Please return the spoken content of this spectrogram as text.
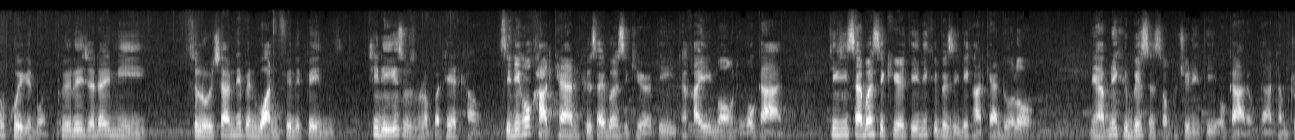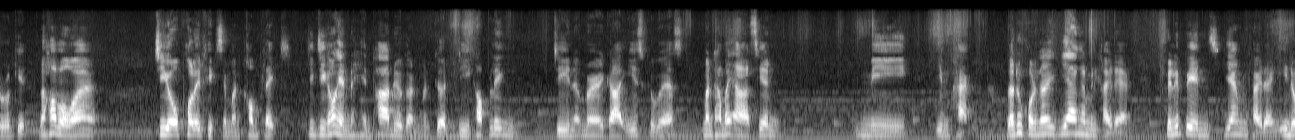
ก็คุยกันหมด เพื่อที่จะได้มี solution ที่เป็น one Philippines ที่ดีที่สุดสำหรับประเทศเขา สิ่งที่เขาขาดแคลนคือ Cyber Security ถ้าใครมองถึงโอกาส จริงๆ Cyber Security นี่คือเป็นสิ่งที่ขาดแคลนทั่วโลกนะครับนี่คือ business opportunity โอกาสของการทำธุรกิจ แล้วเขาบอกว่า geopolitics เนี่ยมัน complex จริงๆ เขาเห็นเห็นภาพเดียวกันมันเกิด decoupling จีนอเมริกา East กับ West มันทำให้อาเซียนมี impact แล้วทุกคนก็แย่งกันเป็นไข่แดง ฟิลิปปินส์แย่งเป็นไข่แดง อินโด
